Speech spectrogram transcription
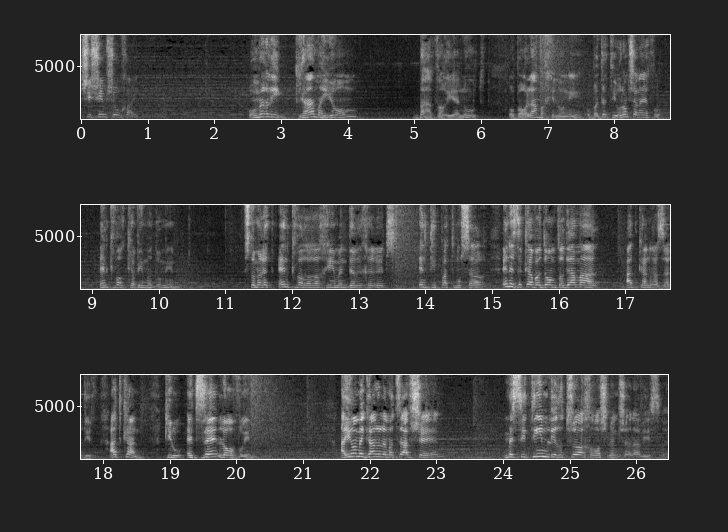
60 שהוא חי. הוא אומר לי, גם היום בעבריינות, או בעולם החילוני, או בדתי, או לא משנה איפה, אין כבר קווים אדומים. זאת אומרת, אין כבר ערכים, אין דרך ארץ, אין טיפת מוסר, אין איזה קו אדום, אתה יודע מה? עד כאן רזדיך, עד כאן. כאילו, את זה לא עוברים. היום הגענו למצב שמסיתים לרצוח ראש ממשלה בישראל.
